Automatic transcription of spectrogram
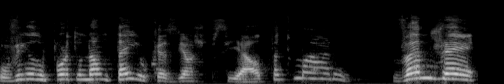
o vinho do Porto não tem ocasião especial para tomar. Vamos é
